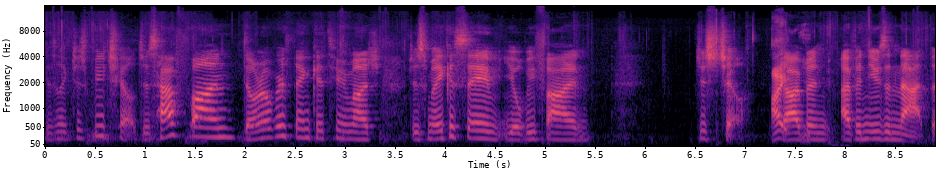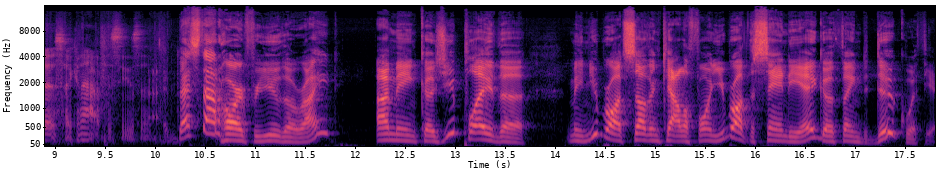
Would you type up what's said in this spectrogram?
He's like, just be chill. Just have fun. Don't overthink it too much. Just make a save. You'll be fine. Just chill. I, so I've been I've been using that the second half of the season. That's not hard for you though, right? I mean, because you play the I mean, you brought Southern California, you brought the San Diego thing to Duke with you.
